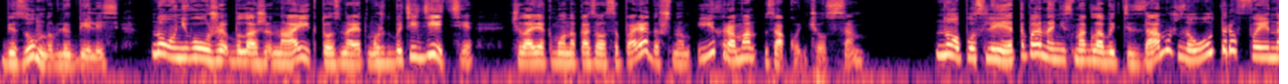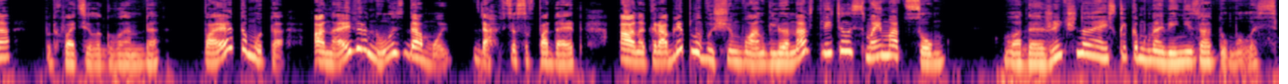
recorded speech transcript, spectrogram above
безумно влюбились. Но у него уже была жена, и, кто знает, может быть, и дети. Человеком он оказался порядочным, и их роман закончился». Но после этого она не смогла выйти замуж за Уолтера Фейна, подхватила Гвенда. Поэтому-то она и вернулась домой. Да, все совпадает. А на корабле, плывущем в Англию, она встретилась с моим отцом. Молодая женщина на несколько мгновений задумалась.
